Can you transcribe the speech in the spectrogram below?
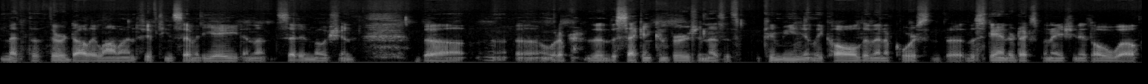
met the third Dalai Lama in 1578, and then set in motion the uh, whatever the, the second conversion, as it's conveniently called. And then, of course, the the standard explanation is, oh well,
